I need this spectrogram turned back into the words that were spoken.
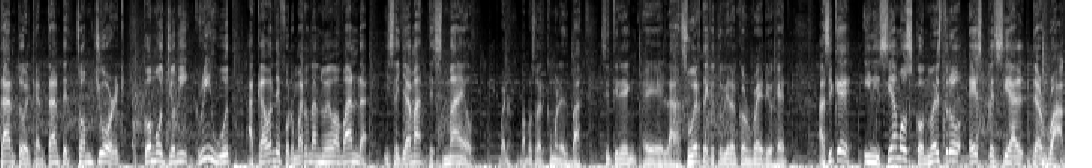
tanto el cantante Tom York como Johnny Green Acaban de formar una nueva banda y se llama The Smile. Bueno, vamos a ver cómo les va, si tienen eh, la suerte que tuvieron con Radiohead. Así que iniciamos con nuestro especial de rock.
